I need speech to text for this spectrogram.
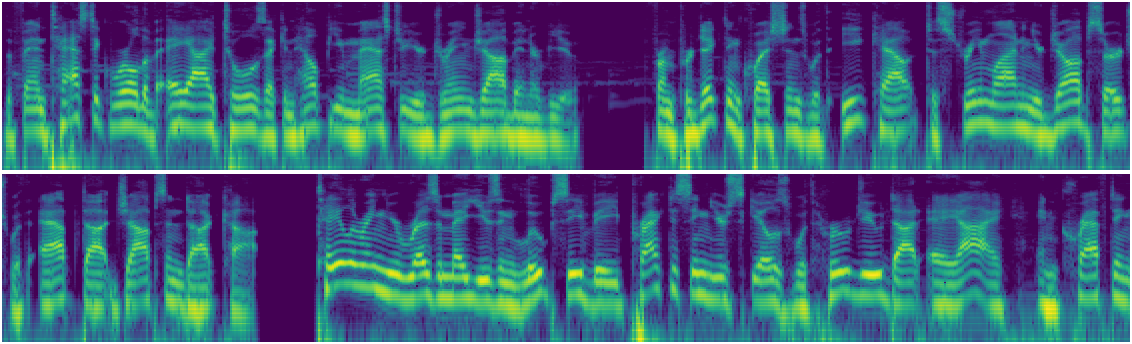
The fantastic world of AI tools that can help you master your dream job interview. From predicting questions with Ecoute to streamlining your job search with app.jobscan.com. Tailoring your resume using Loop CV, practicing your skills with Huru.ai, and crafting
